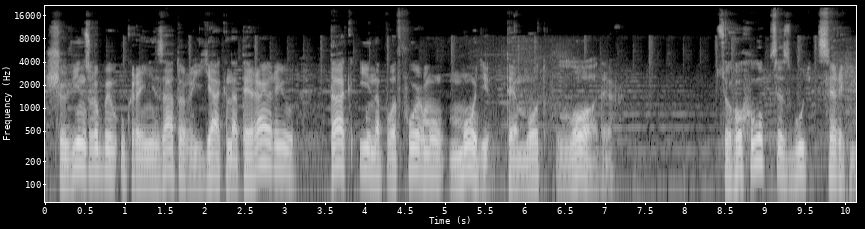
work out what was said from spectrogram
що він зробив українізатор як на терарію, так і на платформу модів Tmod Loader. Цього хлопця звуть Сергій.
